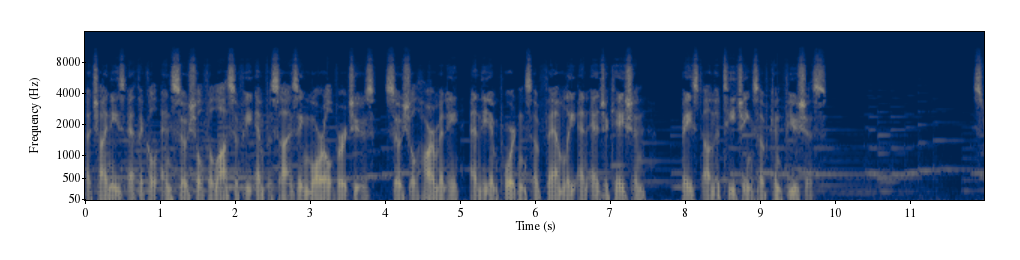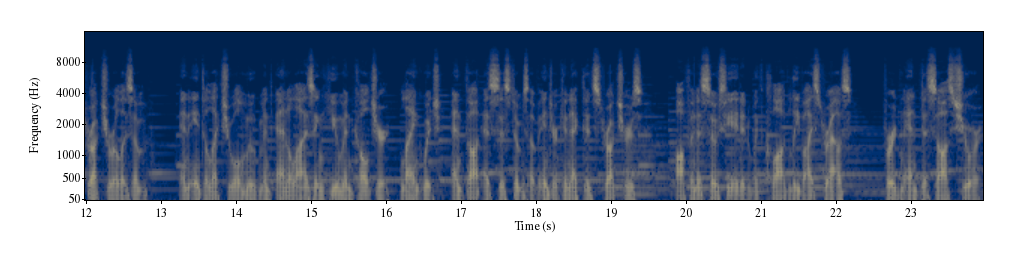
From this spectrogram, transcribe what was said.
a Chinese ethical and social philosophy emphasizing moral virtues, social harmony, and the importance of family and education, based on the teachings of Confucius. Structuralism, an intellectual movement analyzing human culture, language, and thought as systems of interconnected structures, often associated with Claude Lévi-Strauss, Ferdinand de Saussure.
